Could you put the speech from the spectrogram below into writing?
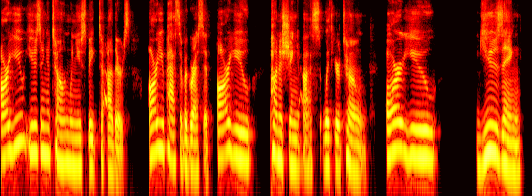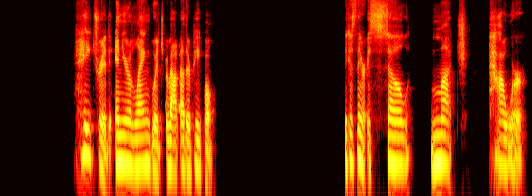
Are you using a tone when you speak to others? Are you passive aggressive? Are you punishing us with your tone? Are you using hatred in your language about other people. Because there is so much power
